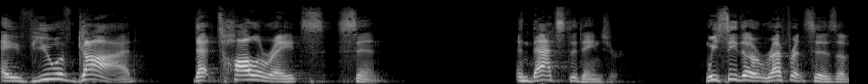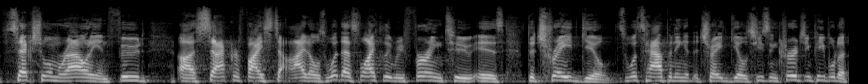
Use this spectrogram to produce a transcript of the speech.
a view of God that tolerates sin. And that's the danger. We see the references of sexual immorality and food uh, sacrifice to idols. What that's likely referring to is the trade guilds. What's happening at the trade guilds? She's encouraging people to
